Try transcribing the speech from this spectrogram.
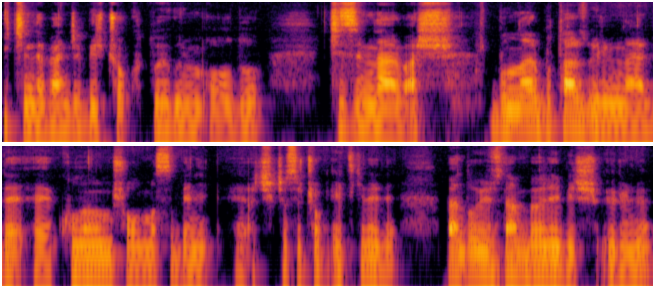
içinde bence birçok duygunun olduğu çizimler var. Bunlar bu tarz ürünlerde e, kullanılmış olması beni e, açıkçası çok etkiledi. Ben de o yüzden böyle bir ürünü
